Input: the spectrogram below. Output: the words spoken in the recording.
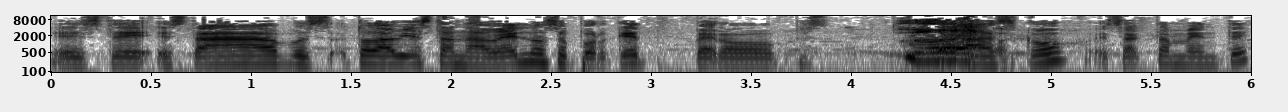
este, está, pues todavía está Anabel, no sé por qué, pero pues asco, exactamente.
